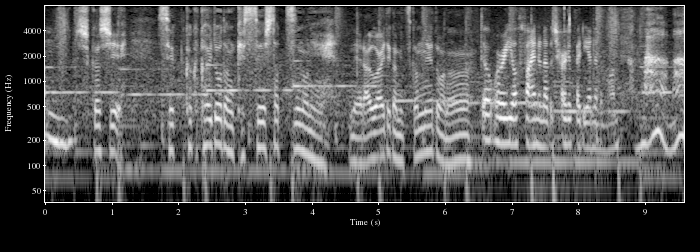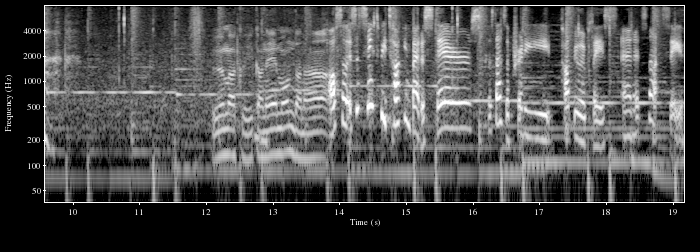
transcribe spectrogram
ね Hmm. しかしせっかく怪盗団結成したっつうのに狙う相手が見つかんねえとはな Don't worry, you'll find another target by the end of the month. まあまあうまくいかねえもんだな Also, is it safe to be talking by the stairs? Because that's a pretty popular place, and it's not safe.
